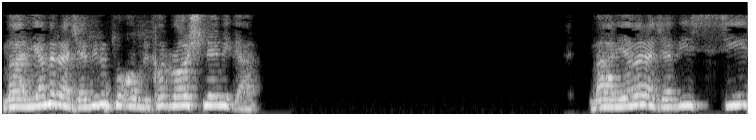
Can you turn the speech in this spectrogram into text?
مریم رجوی رو تو آمریکا راش نمیدن. مریم رجوی سی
